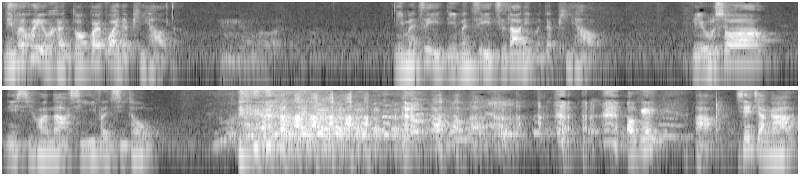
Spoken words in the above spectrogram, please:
你们会有很多怪怪的癖好的。嗯，你们自己你们自己知道你们的癖好，比如说你喜欢拿洗衣粉洗头。OK 啊，先讲啊，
